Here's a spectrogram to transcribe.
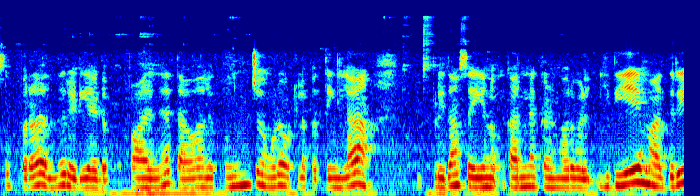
சூப்பராக வந்து ரெடி ஆகிடும் பாருங்கள் தவாவில் கொஞ்சம் கூட ஒட்டலை பார்த்தீங்களா இப்படி தான் செய்யணும். கருணக்கிழங்கு வறுவல். இதே மாதிரி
